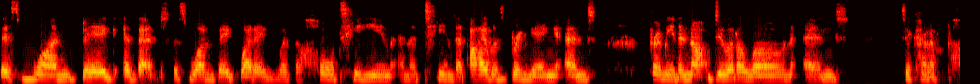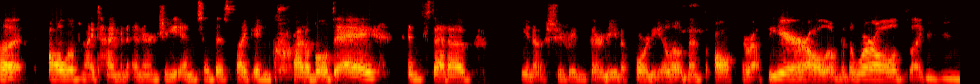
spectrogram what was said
this one big event, this one big wedding with a whole team and a team that I was bringing. And for me to not do it alone and to kind of put all of my time and energy into this like incredible day instead of, you know, shooting 30 to 40 elopements all throughout the year, all over the world. Like, mm-hmm.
